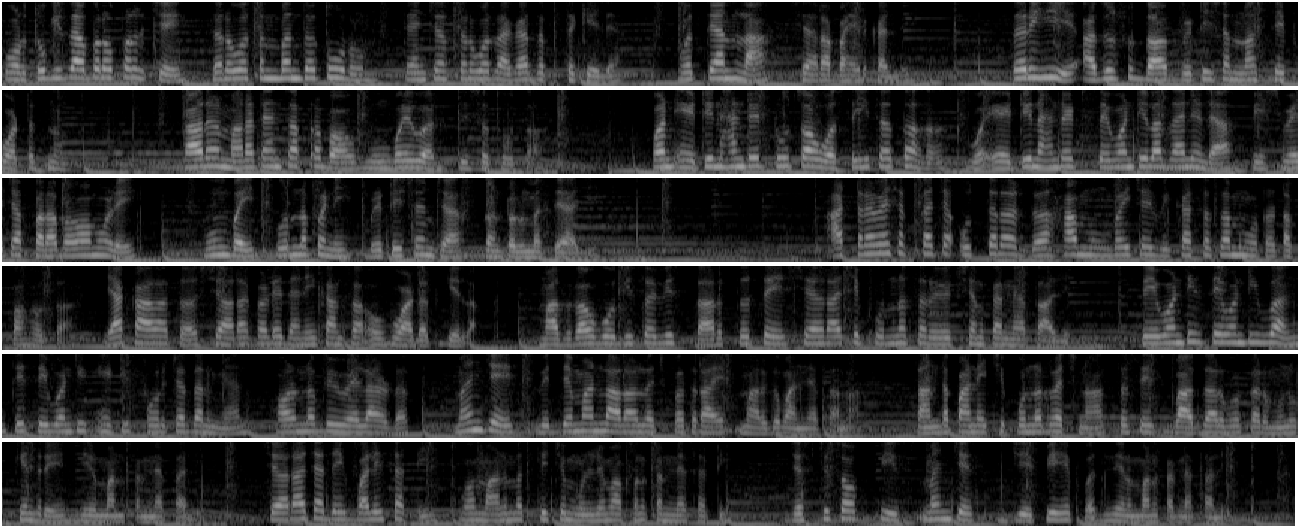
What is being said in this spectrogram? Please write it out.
पोर्तुगीजाबरोबरचे सर्व संबंध तोडून त्यांच्या सर्व जागा जप्त केल्या व त्यांना शहराबाहेर काढले. तरीही अजूनसुद्धा ब्रिटिशांना सेफ वाटत नव्हतं. कारण मराठ्यांचा प्रभाव मुंबईवर दिसत होता. पण एटीन हंड्रेड टूचा वसईचा तह व एटीन हंड्रेड सेवन्टीला झालेल्या पेशव्याच्या पराभवामुळे मुंबई पूर्णपणे ब्रिटिशांच्या कंट्रोलमध्ये आली. अठराव्या शतकाच्या उत्तरार्ध हा मुंबईच्या विकासाचा मोठा टप्पा होता. या काळातच शहराकडे धनिकांचा ओघ वाढत गेला. माझगाव गोदीचा विस्तार तसेच शहराचे पूर्ण सर्वेक्षण करण्यात आले. सेव्हन्टीन सेव्हन्टी वन ते सेव्हन्टीन एटी फोरच्या दरम्यान हॉर्नबी वेलार्ड म्हणजेच विद्यमान लाला लजपत राय मार्ग बांधण्यात आला. सांडपाण्याची पुनर्रचना तसेच बाजार व करमणूक केंद्रे निर्माण करण्यात आली. शहराच्या देखभालीसाठी व मालमत्तेचे मूल्यमापन करण्यासाठी जस्टिस ऑफ पीस म्हणजेच जे पी हे पद निर्माण करण्यात आले.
